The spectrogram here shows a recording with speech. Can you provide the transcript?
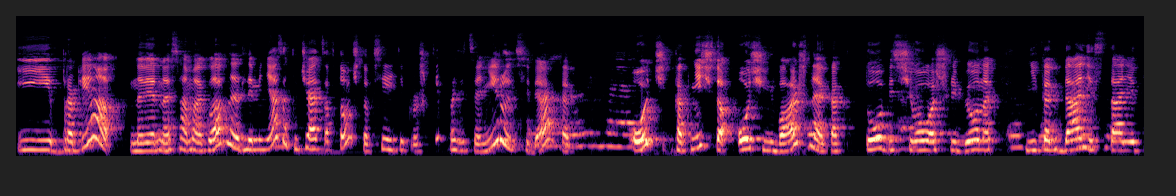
И проблема, наверное, самая главная для меня заключается в том, что все эти кружки позиционируют себя как, очень, как нечто очень важное, как то, без чего ваш ребенок никогда не станет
